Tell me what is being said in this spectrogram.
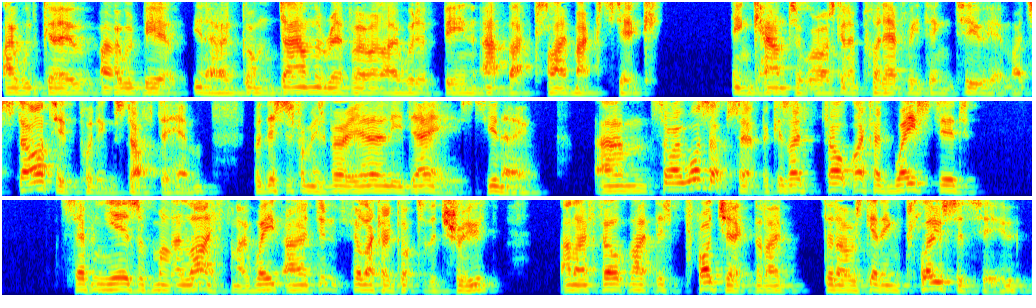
I would go, I would be, you know, I'd gone down the river and I would have been at that climactic encounter where I was going to put everything to him. I'd started putting stuff to him, but this is from his very early days, you know. Um, so I was upset because I felt like I'd wasted seven years of my life and I wait, I didn't feel like I got to the truth. And I felt like this project that I, that I was getting closer to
